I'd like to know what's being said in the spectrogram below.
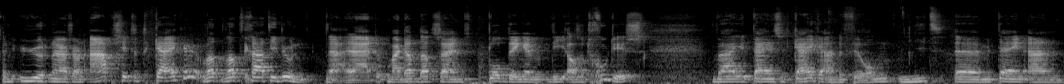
een uur naar zo'n aap zitten te kijken? Wat, wat gaat hij doen? Nou ja, maar dat, dat zijn plotdingen die, als het goed is, waar je tijdens het kijken aan de film niet eh, meteen aan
